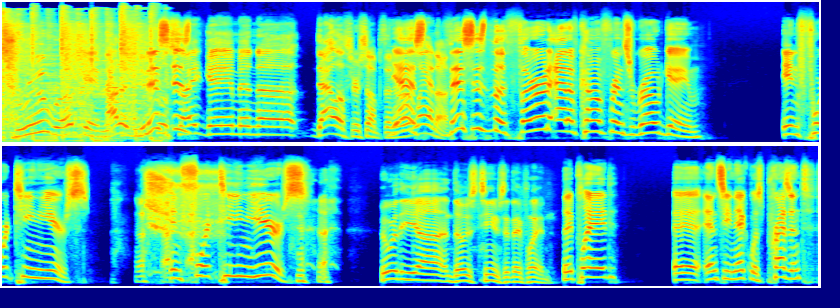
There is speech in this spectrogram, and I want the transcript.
True road game, not a neutral This is- site game in uh, Dallas or something Yes, or Atlanta. this is the third out of conference road game in 14 years. in 14 years, Who were the uh, those teams that they played? they played. Uh, NC Nick was present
